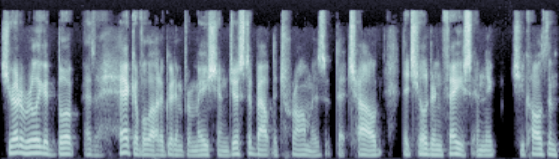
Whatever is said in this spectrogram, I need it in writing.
she wrote a really good book has a heck of a lot of good information just about the traumas that child that children face and they, she calls them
